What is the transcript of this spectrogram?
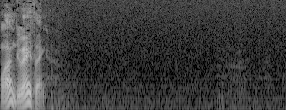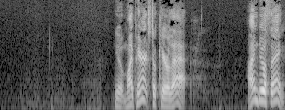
Well, I didn't do anything. You know, my parents took care of that. I didn't do a thing.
